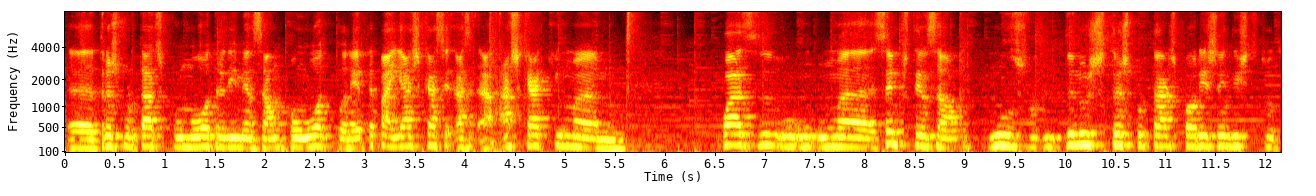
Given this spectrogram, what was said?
uh, transportados para uma outra dimensão, para um outro planeta, e acho que há, acho que há aqui uma quase uma sem pretensão de nos transportares para a origem disto tudo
